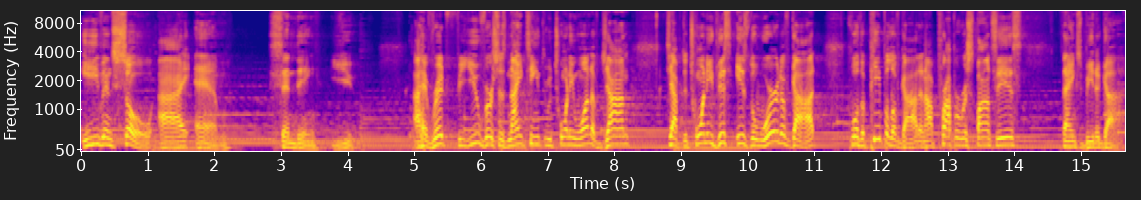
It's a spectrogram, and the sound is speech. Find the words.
even so I am sending you. I have read for you verses 19 through 21 of John chapter 20. This is the word of God for the people of God, and our proper response is thanks be to God.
